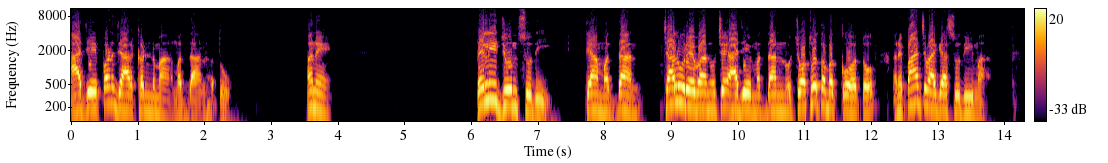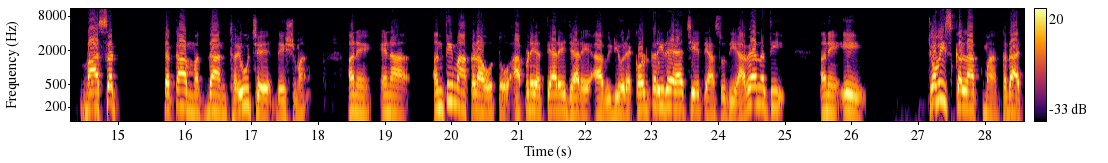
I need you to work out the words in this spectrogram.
આજે પણ ઝારખંડમાં મતદાન હતું. અને પહેલી જૂન સુધી ત્યાં મતદાન ચાલુ રહેવાનું છે. આજે મતદાનનો ચોથો તબક્કો હતો અને પાંચ વાગ્યા સુધીમાં બાસઠ ટકા મતદાન થયું છે દેશમાં. અને એના અંતિમ આંકડાઓ તો આપણે અત્યારે જ્યારે આ વીડિયો રેકોર્ડ કરી રહ્યા છીએ ત્યાં સુધી આવ્યા નથી. અને એ ચોવીસ કલાકમાં કદાચ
